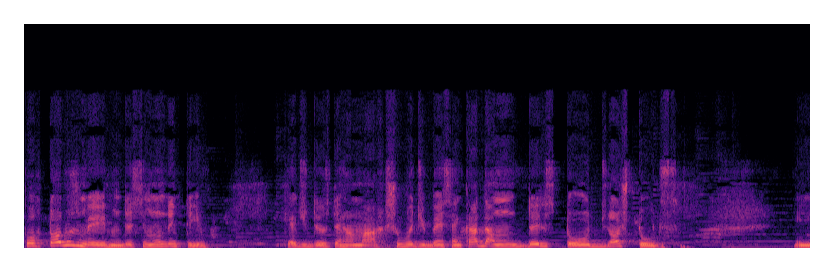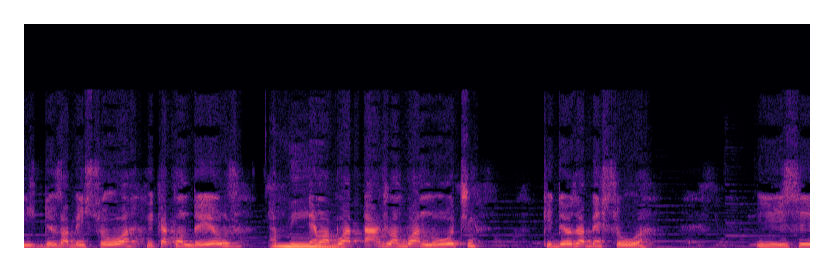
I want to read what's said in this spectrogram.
por todos mesmo, desse mundo inteiro. Que é de Deus derramar chuva de bênção em cada um deles todos, de nós todos. E Deus abençoa, fica com Deus. Amém. Tenha uma boa tarde, uma boa noite. Que Deus abençoa. E se,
